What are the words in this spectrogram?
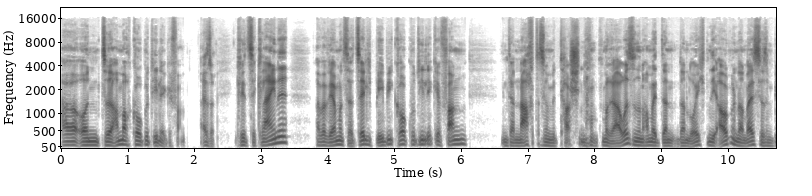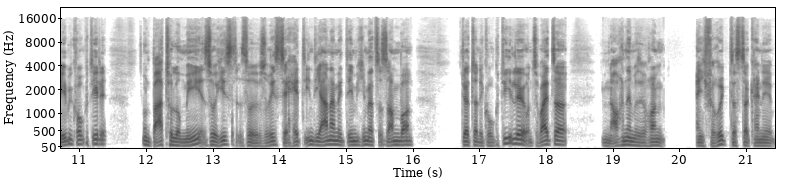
Äh, und äh, haben auch Krokodile gefangen. Also klitzekleine, aber wir haben uns tatsächlich Babykrokodile gefangen. In der Nacht, da sind wir mit Taschenlampen raus und dann haben wir dann, dann leuchten die Augen und dann weißt du, das sind Babykrokodile. Und Bartolomé, so hieß, so, so hieß der Head-Indianer, mit dem ich immer zusammen war, der hat seine Krokodile und so weiter. Im Nachhinein muss ich sagen, eigentlich verrückt, dass da keine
